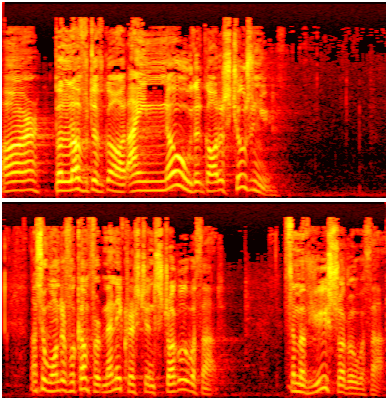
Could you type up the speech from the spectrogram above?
are beloved of God. I know that God has chosen you. That's a wonderful comfort. Many Christians struggle with that. Some of you struggle with that.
